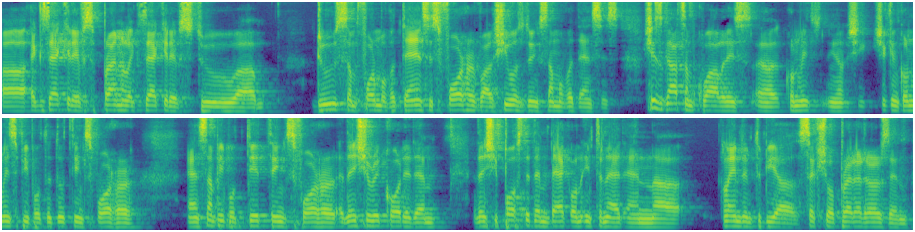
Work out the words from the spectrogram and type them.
uh, executives, primary executives, to um, do some form of a dances for her while she was doing some of the dances. She's got some qualities. Uh, convince, you know, she, she can convince people to do things for her. And some people did things for her, and then she recorded them, and then she posted them back on internet and uh, claimed them to be uh, sexual predators and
